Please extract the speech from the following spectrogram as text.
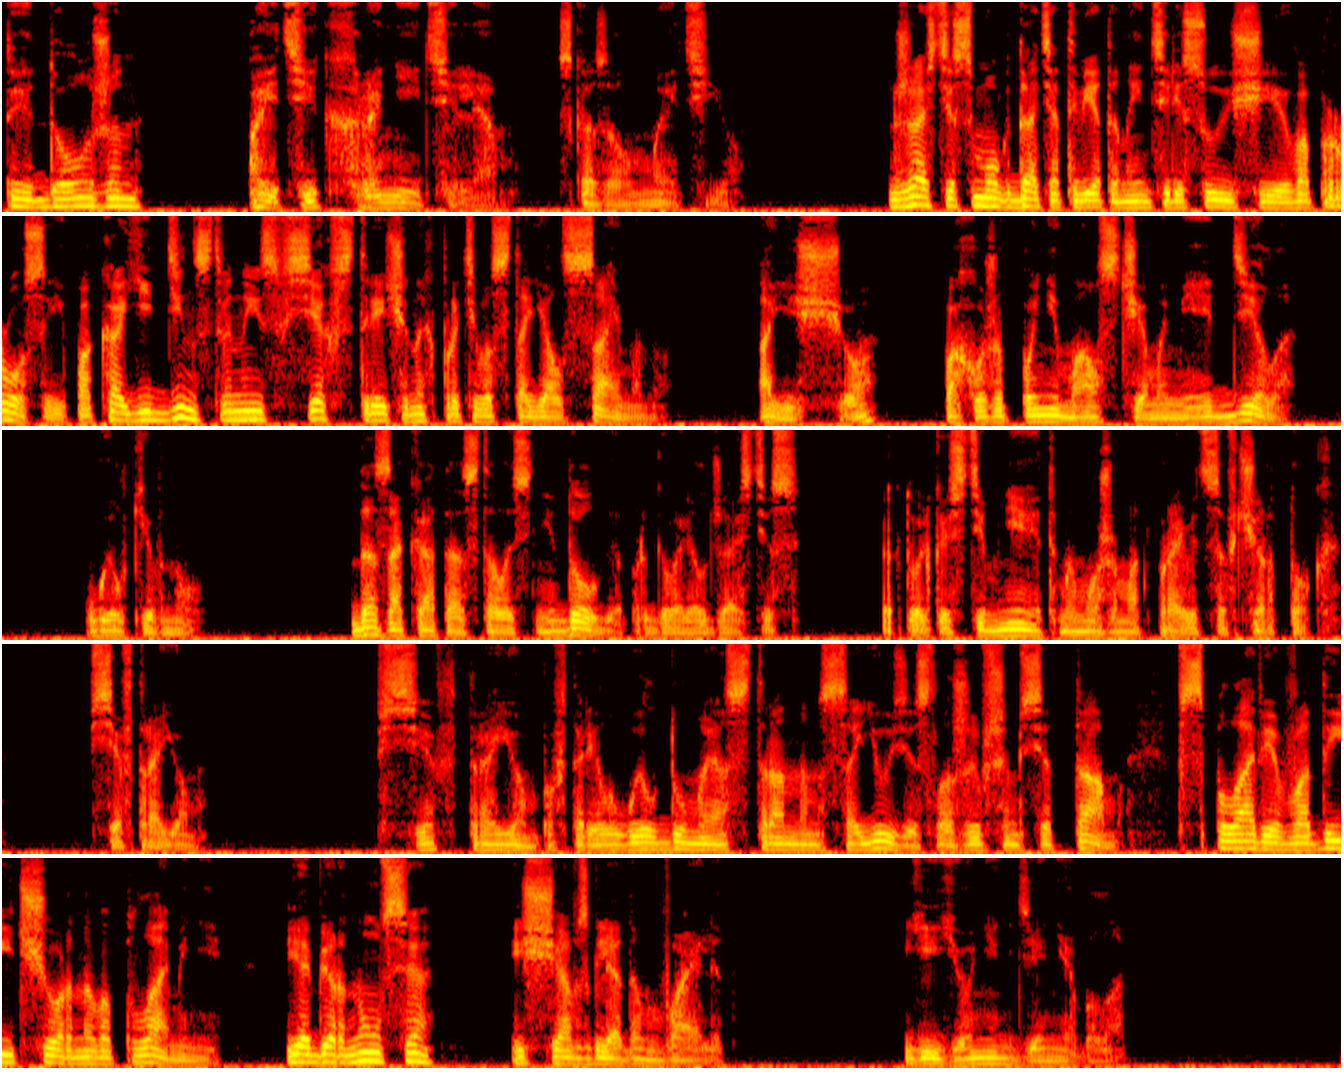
«Ты должен пойти к хранителям», — сказал Мэтью. Джасти смог дать ответы на интересующие вопросы, и пока единственный из всех встреченных противостоял Саймону. А еще Похоже, понимал, с чем имеет дело. Уилл кивнул. «До заката осталось недолго», — проговорил Джастис. «Как только стемнеет, мы можем отправиться в чертог. Все втроем». «Все втроем», — повторил Уилл, думая о странном союзе, сложившемся там, в сплаве воды и черного пламени, и обернулся, ища взглядом Вайлет. Ее нигде не было. —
